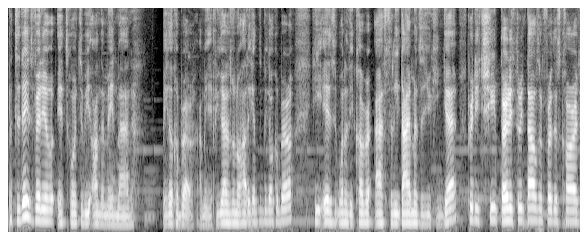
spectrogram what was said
but today's video, it's going to be on the main man, Miguel Cabrera. I mean, if you guys don't know how to get to Miguel Cabrera, he is one of the cover athlete diamonds that you can get. Pretty cheap, 33000 for this card.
